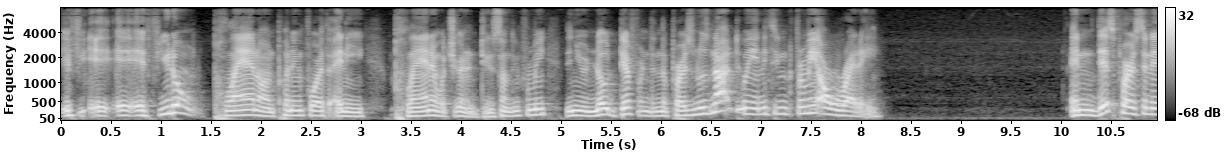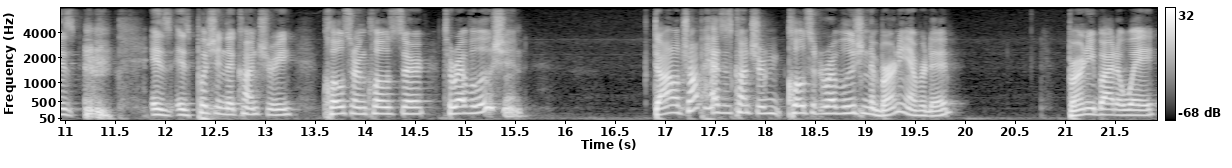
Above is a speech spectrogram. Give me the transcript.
if if you don't plan on putting forth any plan and what you're going to do something for me, then you're no different than the person who's not doing anything for me already. And this person is is is pushing the country closer and closer to revolution. Donald Trump has his country closer to revolution than Bernie ever did. Bernie, by the way,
